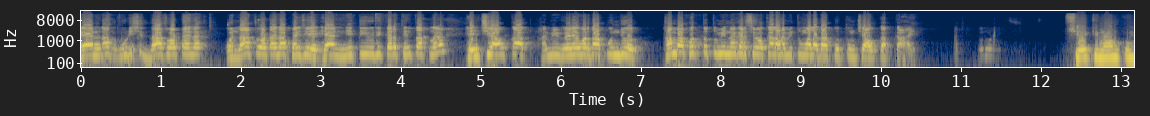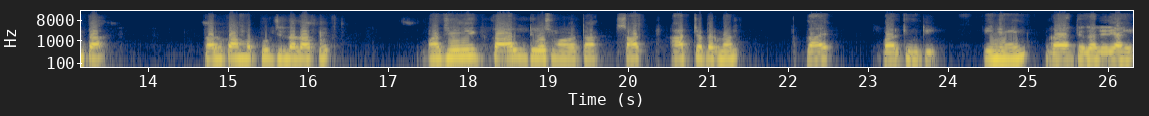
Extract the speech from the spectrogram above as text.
यांना थोडीशी लाज वाटायला व लाज वाटायला पाहिजे. ह्या नीतीविरी करत हिंडतात ना ह्यांची अवकात आम्ही वेळेवर दाखवून देऊ. थांबा फक्त तुम्ही नगरसेवकाला आम्ही तुम्हाला दाखवू तुमची अवकात काय आहे. शेख इमाम कुमटा तालुका अहमदपूर जिल्हा लातूर. माझी काल दिवस मावळता सात आठच्या दरम्यान गाय बारकी होती. ती नेऊन गाय हत्या झालेली आहे.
